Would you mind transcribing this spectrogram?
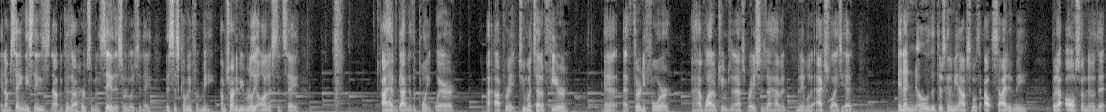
And I'm saying these things not because I heard somebody say this earlier today. This is coming from me. I'm trying to be really honest and say, I have gotten to the point where I operate too much out of fear. And at, at 34, I have a lot of dreams and aspirations I haven't been able to actualize yet. And I know that there's going to be obstacles outside of me, but I also know that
